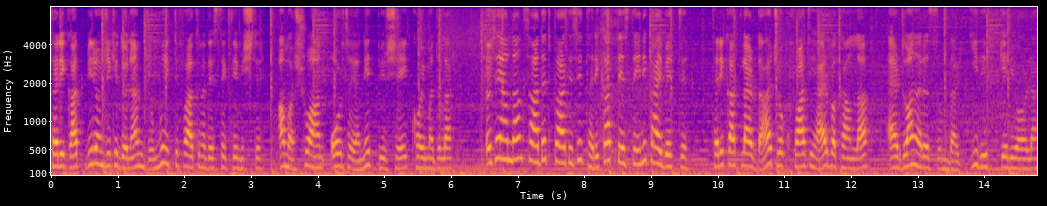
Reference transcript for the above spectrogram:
Tarikat bir önceki dönem Cumhur İttifakı'nı desteklemişti ama şu an ortaya net bir şey koymadılar. Öte yandan Saadet Partisi tarikat desteğini kaybetti. Tarikatlar daha çok Fatih Erbakan'la Erdoğan arasında gidip geliyorlar.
